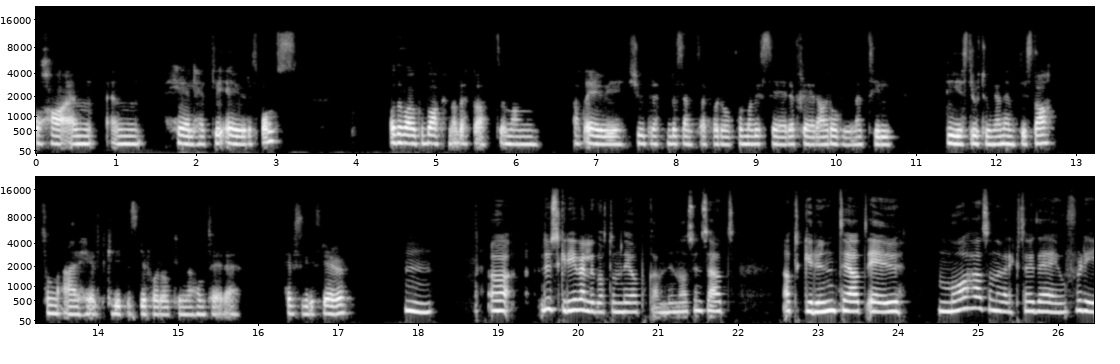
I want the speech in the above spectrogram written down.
å ha en, en helhetlig EU-respons. Og det var jo på bakgrunn av dette at, man, at EU i 2013 bestemte seg for å formalisere flere av rollene til de strukturene jeg nevnte i stad, som er helt kritiske for å kunne håndtere helsekriser i EU. Mm. Og du skriver veldig godt om det i oppgaven din, og syns jeg at, at grunnen til at EU må ha sånne verktøy, det er jo fordi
